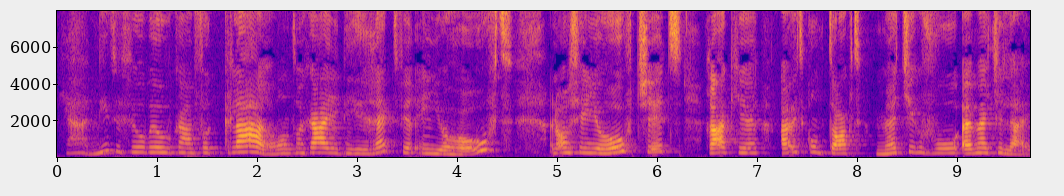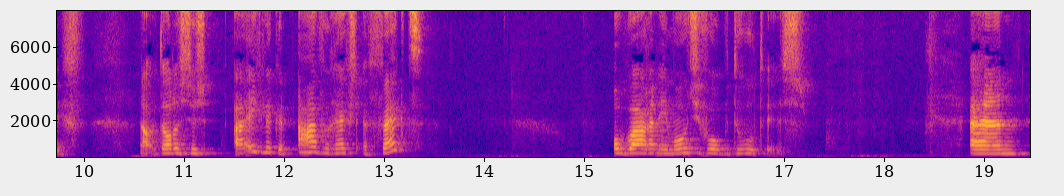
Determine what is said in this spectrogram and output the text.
ja, niet te veel wil gaan verklaren, want dan ga je direct weer in je hoofd. En als je in je hoofd zit, raak je uit contact met je gevoel en met je lijf. Nou, dat is dus eigenlijk een averechts effect op waar een emotie voor bedoeld is. En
